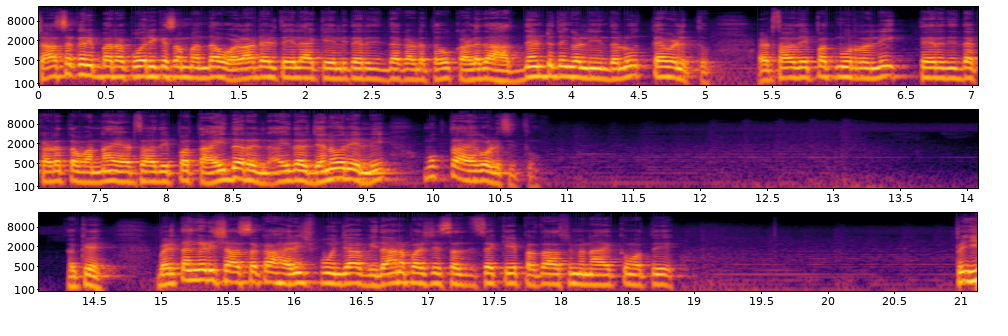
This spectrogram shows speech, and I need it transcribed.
ಶಾಸಕರಿಬ್ಬರ ಕೋರಿಕೆ ಸಂಬಂಧ ಒಳಾಡಳಿತ ಇಲಾಖೆಯಲ್ಲಿ ತೆರೆದಿದ್ದ ಕಡತವು ಕಳೆದ ಹದಿನೆಂಟು ತಿಂಗಳಿನಿಂದಲೂ ತೆವಳಿತ್ತು ಎರಡು ಸಾವಿರದ ಇಪ್ಪತ್ತ್ಮೂರರಲ್ಲಿ ತೆರೆದಿದ್ದ ಕಡತವನ್ನು ಎರಡು ಸಾವಿರದ ಇಪ್ಪತ್ತೈದರಲ್ಲಿ, ಐದರ ಜನವರಿಯಲ್ಲಿ ಮುಕ್ತಾಯಗೊಳಿಸಿತು. ಓಕೆ. ಬೆಳ್ತಂಗಡಿ ಶಾಸಕ ಹರೀಶ್ ಪೂಂಜಾ, ವಿಧಾನ ಪರಿಷತ್ ಸದಸ್ಯ ಕೆ. ಪ್ರತಾಪ್ ಸಿಂಹ ನಾಯಕ್ ಮತ್ತು ಈ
